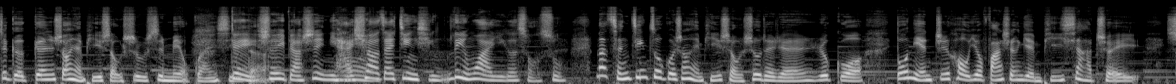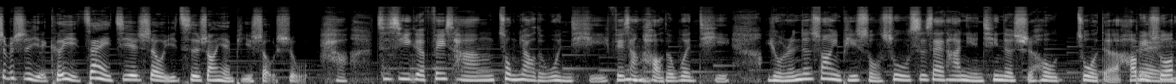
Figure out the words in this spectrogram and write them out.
这个跟双眼皮手术是没有关系的。对，所以表示你还需要再进行另外一个手术。哦。那曾经做过双眼皮手术的人，如果多年之后又发生眼皮下垂，是不是也可以再接受一次双眼皮手术？好，这是一个非常重要的问题，非常好的问题。嗯、有人的双眼皮手术是在他年轻的时候做的，好比说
